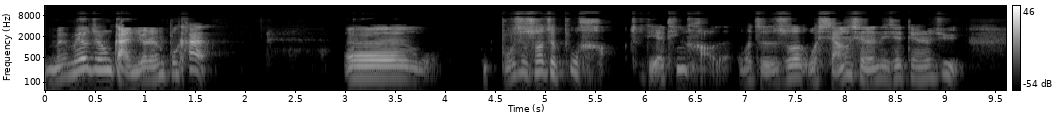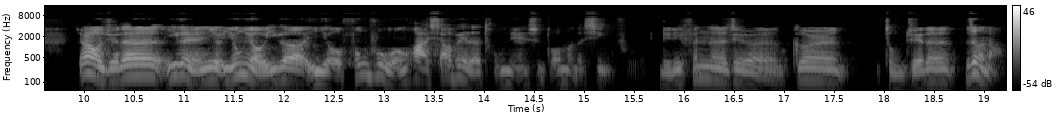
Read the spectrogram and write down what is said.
没没有这种感觉，人不看。呃，不是说这不好，这也挺好的。我只是说，我想起了那些电视剧，就让我觉得一个人有拥有一个有丰富文化消费的童年是多么的幸福。李丽芬的这个歌总觉得热闹，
